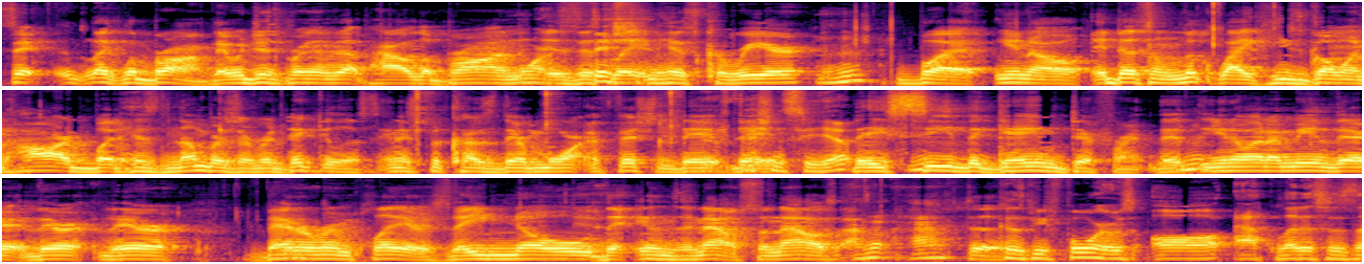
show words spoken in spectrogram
Say, like LeBron, they were just bringing it up how LeBron More is this late in his career, but you know it doesn't look like he's going hard, but his numbers are ridiculous, and it's because they're more efficient. They Efficiency, they, yep. they see the game different. They, You know what I mean? They're they're they're veteran players. They know the ins and outs. So now it's, I don't have to. Because before it was all athleticism,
